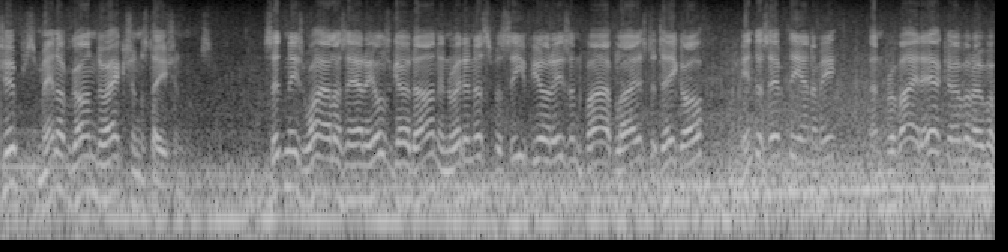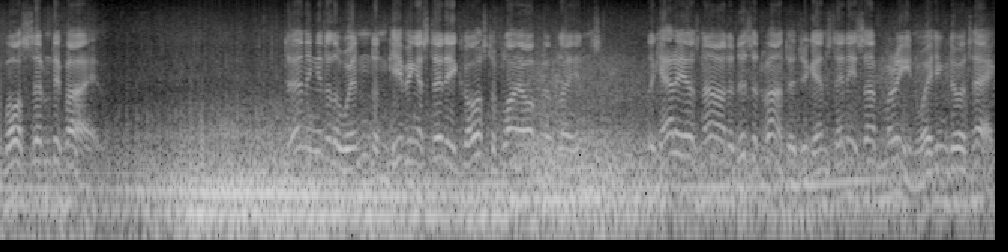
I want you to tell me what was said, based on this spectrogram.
Ships, men have gone to action stations. Sydney's wireless aerials go down in readiness for Sea Furies and Fireflies to take off, intercept the enemy, and provide air cover over Force 75. Turning into the wind and keeping a steady course to fly off her planes, the carrier's now at a disadvantage against any submarine waiting to attack.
